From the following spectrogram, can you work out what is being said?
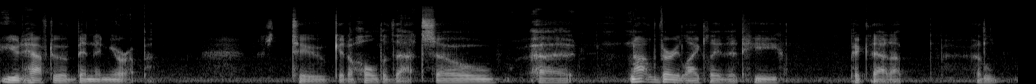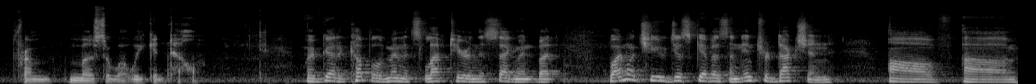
you'd have to have been in Europe to get a hold of that. So, uh, not very likely that he picked that up from most of what we can tell. We've got a couple of minutes left here in this segment, but why don't you just give us an introduction of um,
